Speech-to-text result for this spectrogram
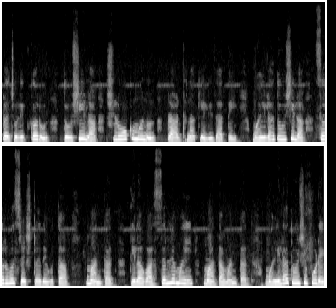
प्रज्वलित करून तुळशीला श्लोक म्हणून प्रार्थना केली जाते. महिला तुळशीला सर्वश्रेष्ठ देवता मानतात. तिला वात्सल्यमयी माता मानतात महिला तुळशीपुढे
